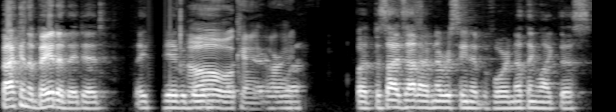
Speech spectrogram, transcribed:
Back in the beta, they did. They gave a golden. Oh, okay, all right. But besides that, I've never seen it before. Nothing like this.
